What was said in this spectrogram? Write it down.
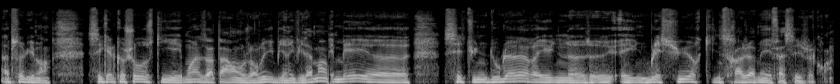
absolument. C'est quelque chose qui est moins apparent aujourd'hui, bien évidemment, mais euh, c'est une douleur et une euh, et une blessure qui ne sera jamais effacée, je crois.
